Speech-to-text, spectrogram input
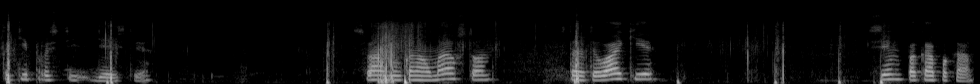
такі прості действия. С вами был канал Майлстон. Ставьте лайки. Всем пока-пока.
